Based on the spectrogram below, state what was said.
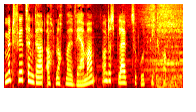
mit 14 Grad auch nochmal wärmer und es bleibt so gut wie trocken.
